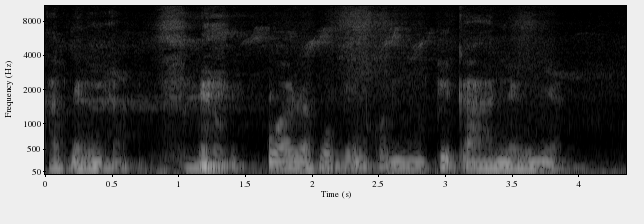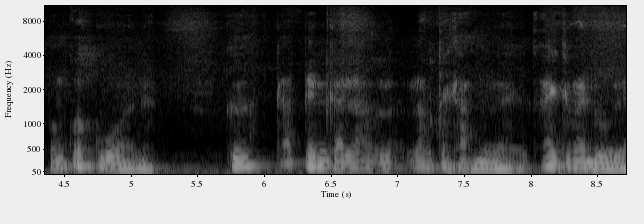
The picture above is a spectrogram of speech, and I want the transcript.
ครับอย่างนี้ครับกลัวแบบผมเห็นคนพิการอย่างนี้เนี่ย ผมก็กลัวนะคือถ้าเป็นกับเราเราเราจะทำยังไงใครจะมาดูแล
